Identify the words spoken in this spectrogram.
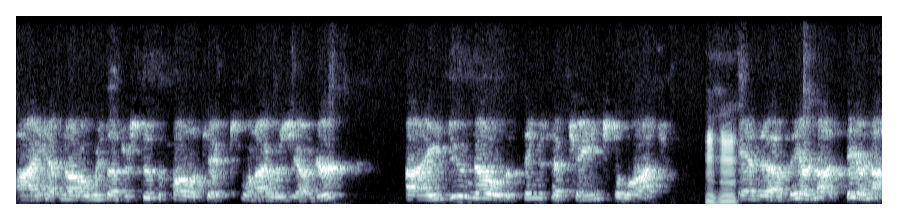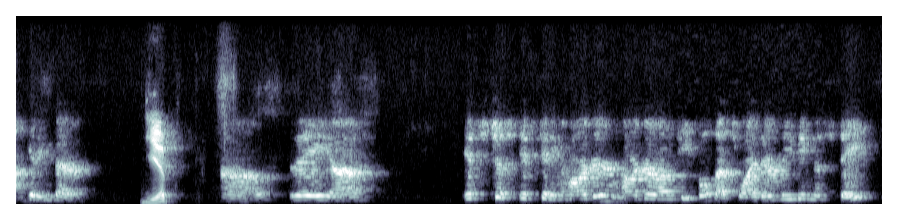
I have not always understood the politics when I was younger, I do know that things have changed a lot, Mm-hmm. and uh, they are not they are not getting better. Yep. Uh, they uh, it's just it's getting harder and harder on people. That's why they're leaving the state,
